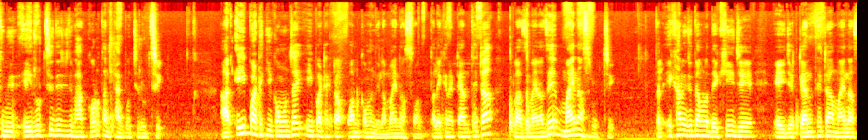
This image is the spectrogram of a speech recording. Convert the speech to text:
তুমি এই রুট থ্রি দিয়ে যদি ভাগ করো, তাহলে থাকবে হচ্ছে রুট থ্রি আর এই পার্টে কি কমন যায়? এই পার্টে একটা ওয়ান কমন দিলাম মাইনাস ওয়ান তাহলে এখানে ট্যান থেটা প্লাস মাইনাসে মাইনাস রুট থ্রি তাহলে এখানে যদি আমরা দেখি যে এই যে tan theta minus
